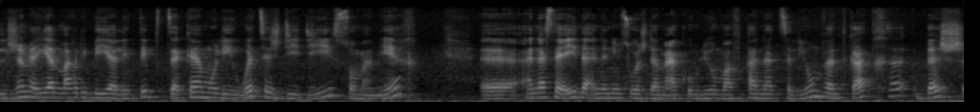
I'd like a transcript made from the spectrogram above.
الجمعية المغربية للطب التكاملي والتجديدي سومامير آه، أنا سعيدة أنني متواجدة معكم اليوم في قناة اليوم 24 باش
